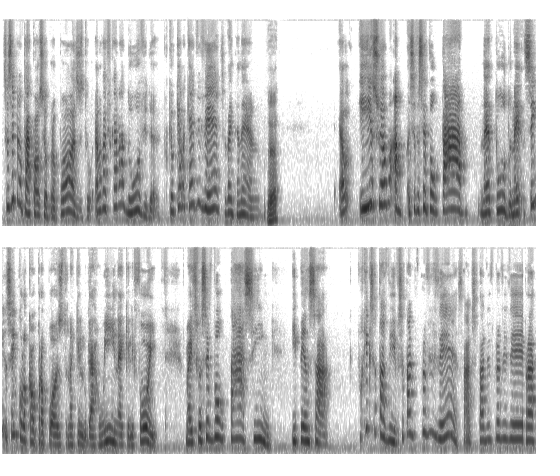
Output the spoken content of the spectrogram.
Se você perguntar qual é o seu propósito, ela vai ficar na dúvida, porque o que ela quer é viver, você tá entendendo? É. Ela, e isso é uma, se você voltar, né, tudo, né, sem, sem colocar o propósito naquele lugar ruim, né, que ele foi, mas se você voltar assim e pensar, por que, que você está vivo? Você está vivo para viver, sabe? Você está vivo para viver, para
